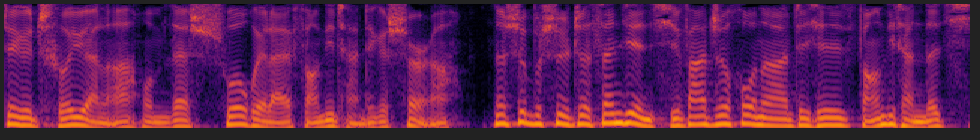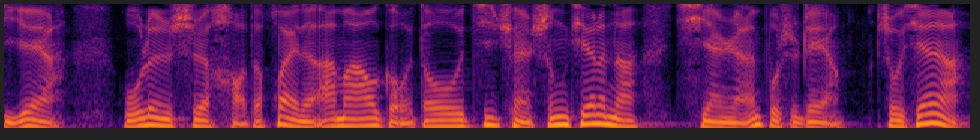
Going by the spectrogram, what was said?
这个扯远了啊，我们再说回来房地产这个事儿啊，那是不是这三箭齐发之后呢？这些房地产的企业呀，无论是好的坏的，阿猫阿狗都鸡犬升天了呢？显然不是这样。首先啊。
